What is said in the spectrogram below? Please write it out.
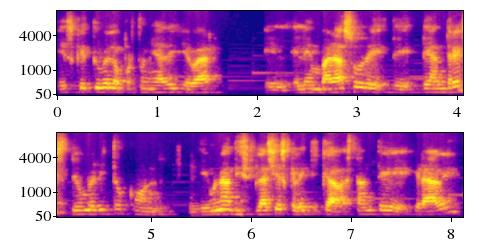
es que tuve la oportunidad de llevar el, embarazo de, de, Andrés, de un bebito con una displasia esquelética bastante grave,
